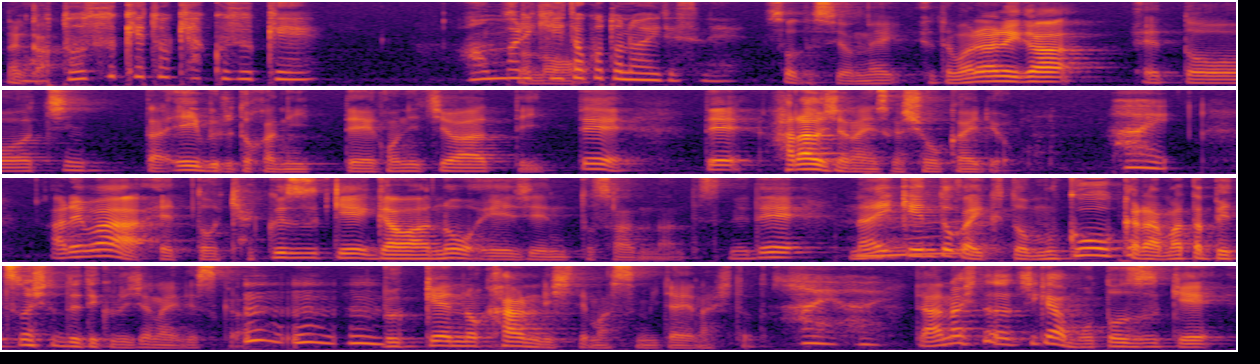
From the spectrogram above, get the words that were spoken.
なんか。元付けと客付け？あんまり聞いたことないですね。そうですよね、えっと、我々が、えっと、賃貸エイブルとかに行って「こんにちは」って言ってで払うじゃないですか紹介料。はいあれは、えっと、客付け側のエージェントさんなんですね。で内見とか行くと向こうからまた別の人出てくるじゃないですか、物件の管理してますみたいな人たち。はいはい。であの人たちが元付け、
